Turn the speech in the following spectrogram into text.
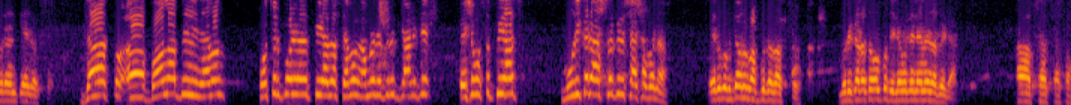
পরিমাণ পেঁয়াজ আছে। যা বলাবিহীন এবং প্রচুর পরিমাণে পেঁয়াজ আছে এবং আমরা যতটুকু জানি যে এই সমস্ত পেঁয়াজ মুড়ি কাটা আসলেও কিন্তু শেষ হবে না। এরকম তো অনুভব বোঝা যাচ্ছে। মুড়ি কাটা তো অল্প দিনের মধ্যে নেমে যাবে এটা। আচ্ছা আচ্ছা আচ্ছা।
